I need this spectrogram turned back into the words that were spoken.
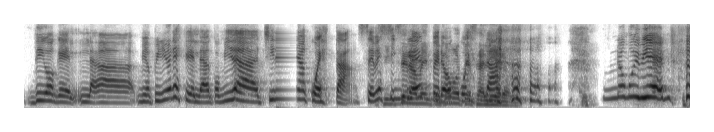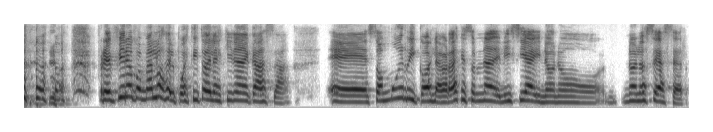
digo que la, mi opinión es que la comida china cuesta. Se ve simple, pero ¿cómo cuesta. Te salieron? no muy bien. Prefiero comerlos del puestito de la esquina de casa. Eh, son muy ricos, la verdad es que son una delicia y no, no, no lo sé hacer.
